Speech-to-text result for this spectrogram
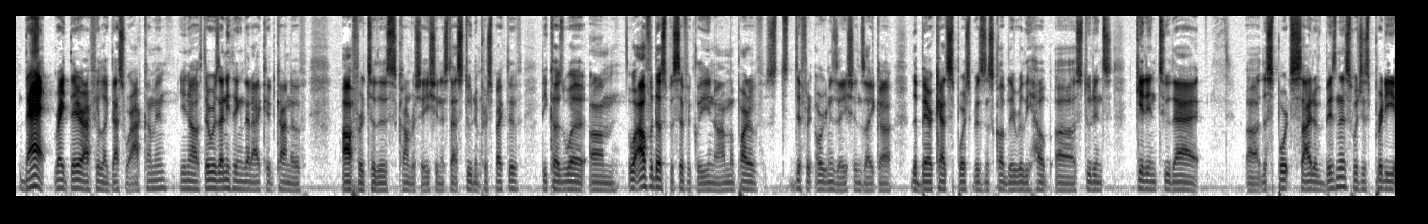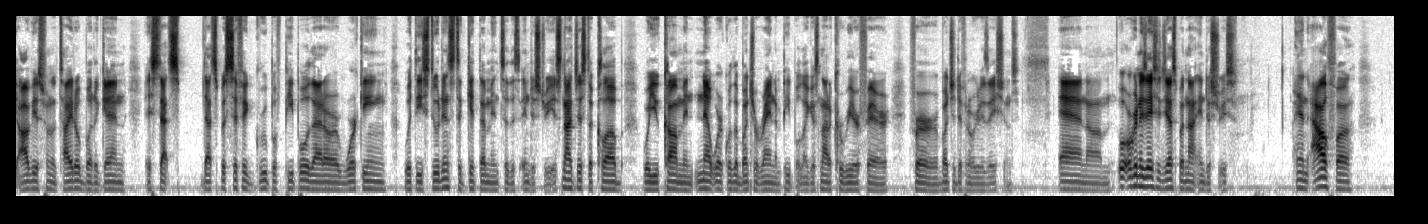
that right there, I feel like that's where I come in. You know, if there was anything that I could kind of offer to this conversation, it's that student perspective. Because what um what Alpha does specifically, you know, I'm a part of different organizations like uh, the Bearcats Sports Business Club. They really help uh, students get into that uh, the sports side of business, which is pretty obvious from the title. But again, it's that that specific group of people that are working with these students to get them into this industry. It's not just a club where you come and network with a bunch of random people. Like it's not a career fair for a bunch of different organizations, and um, organizations yes, but not industries. And Alpha,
